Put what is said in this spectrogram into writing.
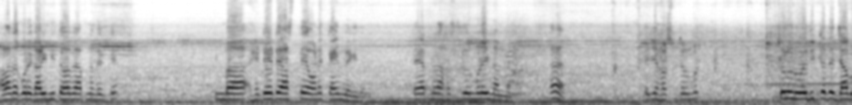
আলাদা করে গাড়ি নিতে হবে আপনাদেরকে। কিংবা হেঁটে হেঁটে আসতে অনেক টাইম লেগে যাবে। তাই আপনারা হসপিটাল মোড়েই নামবেন। হ্যাঁ? এই যে হসপিটাল মোড়। চলুন ওই দিকটাতে যাব।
